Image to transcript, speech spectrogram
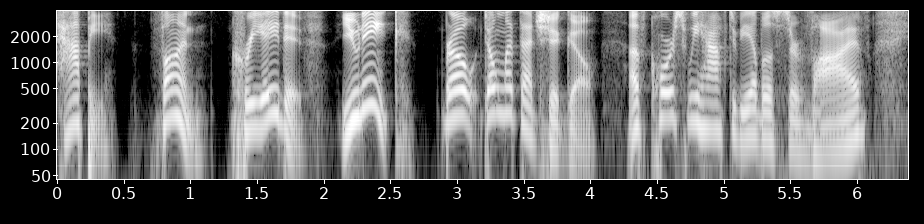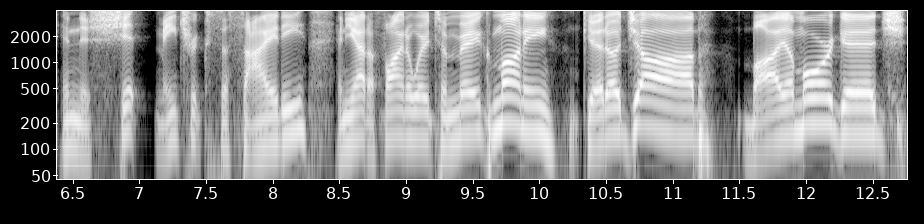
happy, fun, creative, unique? Bro, don't let that shit go. Of course, we have to be able to survive in this shit matrix society, and you got to find a way to make money, get a job, buy a mortgage,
